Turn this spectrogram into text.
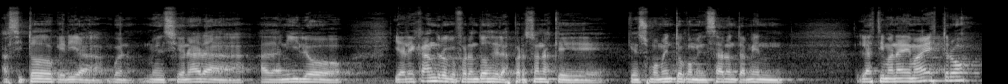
Así todo quería bueno, mencionar a, Danilo y Alejandro, que fueron dos de las personas que, en su momento comenzaron también Lástima Nadie Maestro.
